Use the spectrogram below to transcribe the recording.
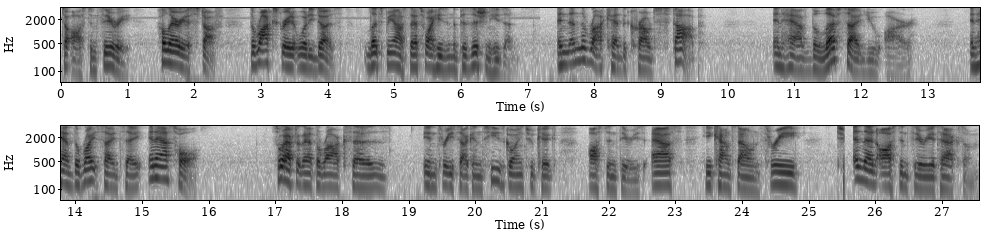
to Austin Theory. Hilarious stuff. The Rock's great at what he does. Let's be honest, that's why he's in the position he's in. And then The Rock had the crowd stop and have the left side you are and have the right side say an asshole. So after that, The Rock says in three seconds he's going to kick Austin Theory's ass. He counts down three, two, and then Austin Theory attacks him.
